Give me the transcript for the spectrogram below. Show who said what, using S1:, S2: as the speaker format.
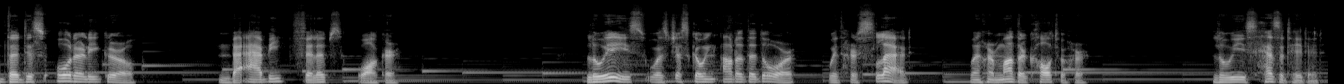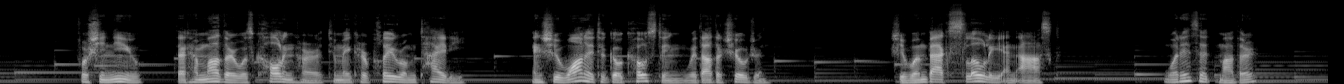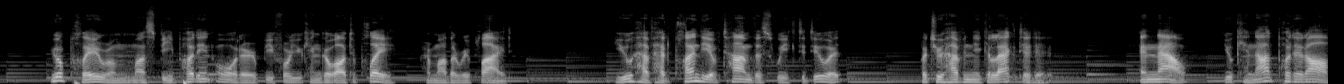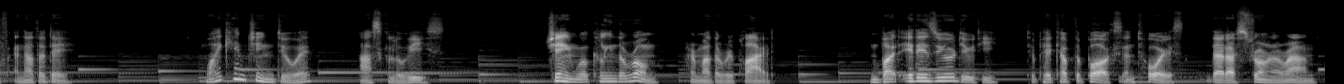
S1: The Disorderly Girl by Abbie Phillips Walker. Louise was just going out of the door with her sled when her mother called to her. Louise hesitated, for she knew that her mother was calling her to make her playroom tidy, and she wanted to go coasting with other children. She went back slowly and asked, What is it, mother? Your playroom must be put in order before you can go out to play, her mother replied. You have had plenty of time this week to do it, but you have neglected it. And now you cannot put it off another day. Why can't Jane do it? asked Louise. Jane will clean the room, her mother replied. But it is your duty to pick up the books and toys that are strewn around.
